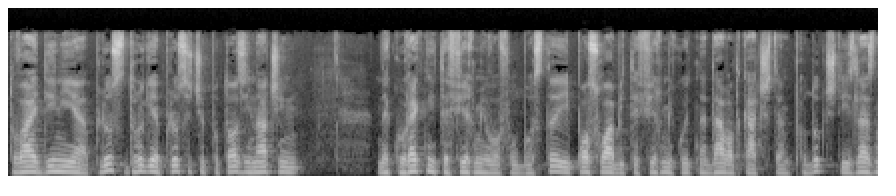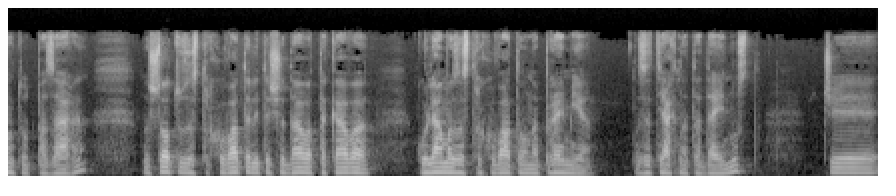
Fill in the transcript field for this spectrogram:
Това е единия плюс. Другия плюс е, че по този начин некоректните фирми в областта и по-слабите фирми, които не дават качествен продукт, ще излезнат от пазара, защото застрахователите ще дават такава голяма застрахователна премия за тяхната дейност, че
